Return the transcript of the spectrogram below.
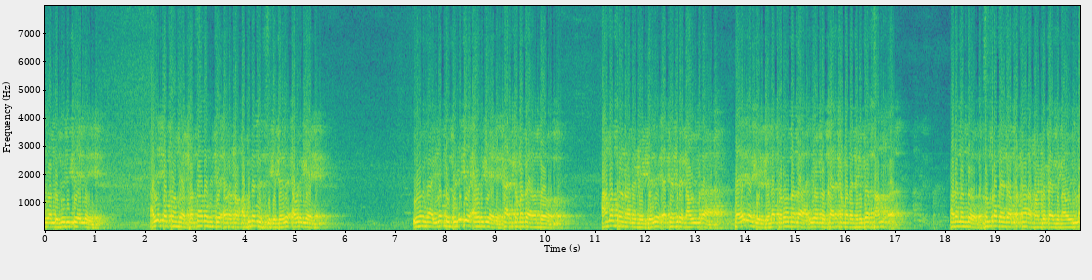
ಈ ಒಂದು ವೇದಿಕೆಯಲ್ಲಿ ಅಯ್ಯಪ್ಪ ಸ್ವಾಮಿಯ ಪ್ರಸಾದ ವಿಜಯ ಅವರನ್ನು ಅವರಿಗೆ ಇವಾಗ ಇವತ್ತು ಬೆಳಿಗ್ಗೆ ಅವರಿಗೆ ಕಾರ್ಯಕ್ರಮದ ಒಂದು ಆಮಂತ್ರಣವನ್ನು ನೀಡಿದ್ದೇವೆ. ಯಾಕೆಂದ್ರೆ ನಾವು ಇವರ ತಯಾರಿಯಾಗಿರಲಿಲ್ಲ ಕೊರೋನಾದ ಈ ಒಂದು ಕಾರ್ಯಕ್ರಮದ ನಿಮಿತ್ತ ಅದನ್ನೊಂದು ಸಂಪ್ರದಾಯದ ಪ್ರಕಾರ ಮಾಡಬೇಕಾಗಿ ನಾವು ಇಲ್ಲ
